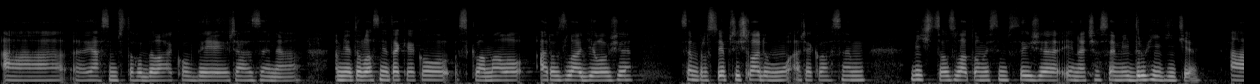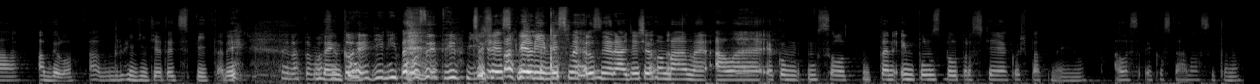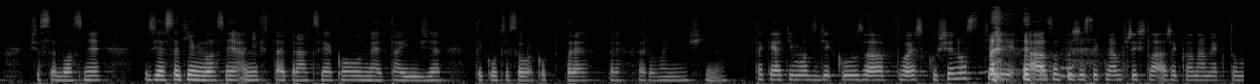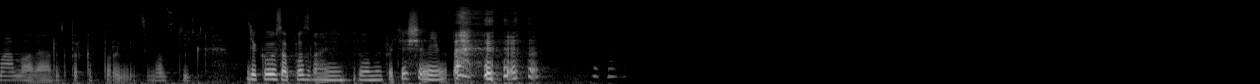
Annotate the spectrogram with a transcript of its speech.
A e, já jsem z toho byla jako vyřazená. A mě to vlastně tak jako zklamalo a rozladilo, že jsem prostě přišla domů a řekla jsem, víš co, Zlato, myslím si, že je na čase mít druhý dítě. A, a bylo. A druhý dítě teď spí tady. To je na tom venku. asi to jediný pozitivní. Což je skvělý, my jsme hrozně rádi, že ho máme, ale jako muselo, ten impuls byl prostě jako špatný, no. Ale jako stává se to, no. Že se vlastně že se tím vlastně ani v té práci jako netají, že ty kluci jsou jako pre, preferovanější. No. Tak já ti moc děkuji za tvoje zkušenosti a za to, že jsi k nám přišla a řekla nám, jak to má mladá doktorka v porodnici. Moc dík. Děkuji za pozvání, bylo mi potěšením.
